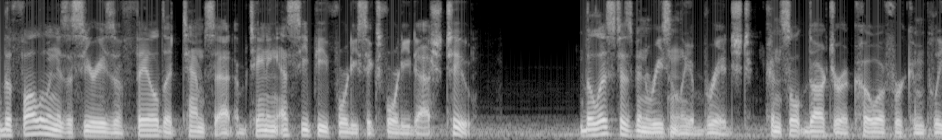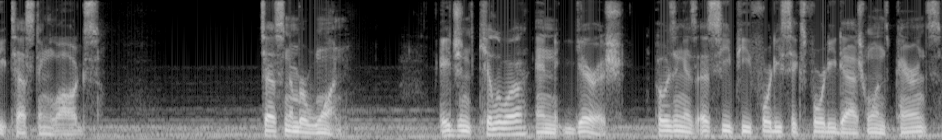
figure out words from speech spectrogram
The following is a series of failed attempts at obtaining SCP 4640 2. The list has been recently abridged. Consult Dr. Okoa for complete testing logs. Test number 1 Agent Killua and Garish, posing as SCP 4640 1's parents,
